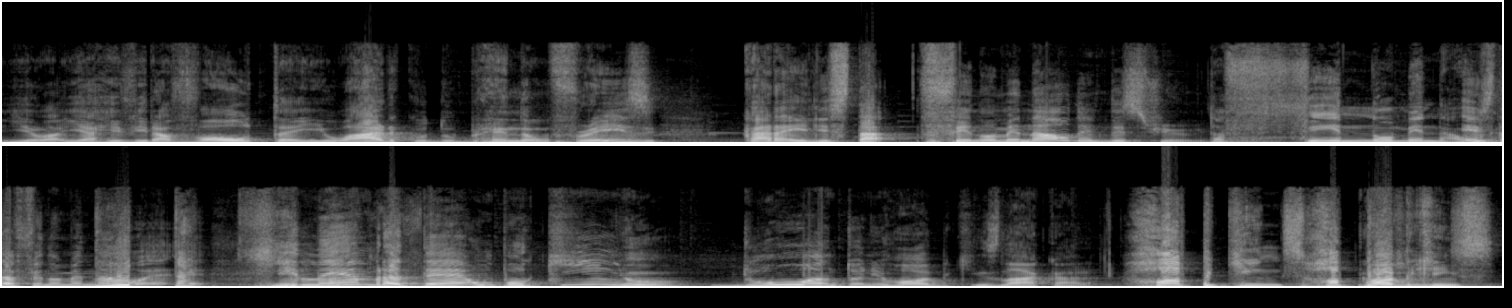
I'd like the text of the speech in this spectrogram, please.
e a, e a reviravolta e o arco do Brandon Fraser, cara, ele está fenomenal dentro desse filme. Tá fenomenal. Ele está fenomenal. Puta É- é- e lembra pariu, até um pouquinho do Anthony Hopkins lá, cara. Hopkins, Hopkins. Hopkins.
